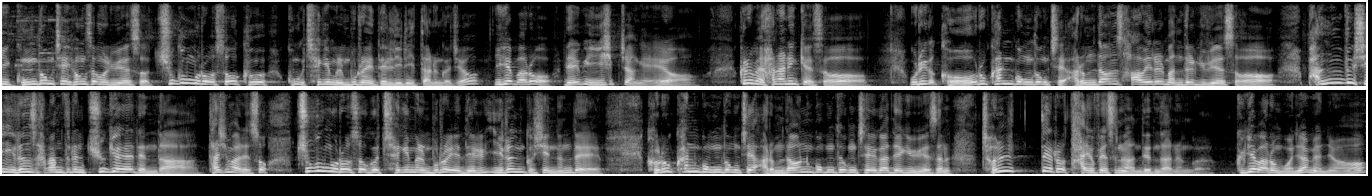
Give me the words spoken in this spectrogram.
이 공동체 형성을 위해서 죽음으로써 그 책임을 물어야 될 일이 있다는 거죠. 이게 바로 레위 20장이에요. 그러면 하나님께서 우리가 거룩한 공동체, 아름다운 사회를 만들기 위해서 반드시 이런 사람들은 죽여야 된다. 다시 말해서 죽음으로써 그 책임을 물어야 될 이런 것이 있는데 거룩한 공동체, 아름다운 공동체가 되기 위해서는 절대로 타협해서는 안 된다는 거예요. 그게 바로 뭐냐면요.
